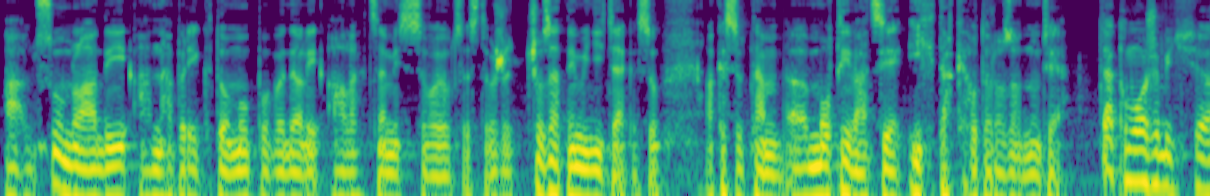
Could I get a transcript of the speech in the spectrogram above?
a sú mladí a napriek tomu povedali, ale chcem ísť svojou cestou, že čo za tým vidíte, aké sú, aké sú tam e, motivácie ich takéhoto rozhodnutia? Tak môže byť, e,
